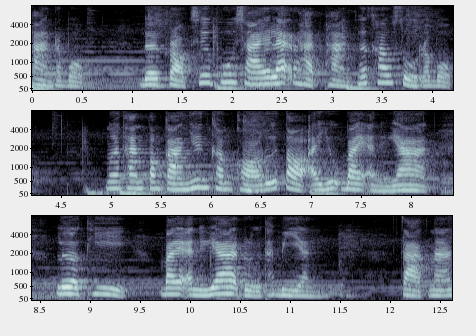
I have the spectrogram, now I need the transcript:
ผ่านระบบ โดยกรอกชื่อผู้ใช้และรหัสผ่านเพื่อเข้าสู่ระบบ เมื่อท่านต้องการยื่นคำขอหรือต่ออายุใบอนุญาต เลือกที่ใบอนุญาตหรือทะเบียน จากนั้น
